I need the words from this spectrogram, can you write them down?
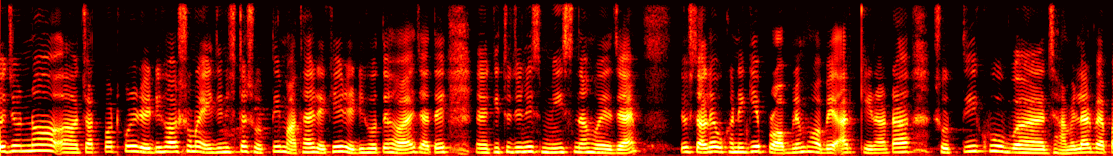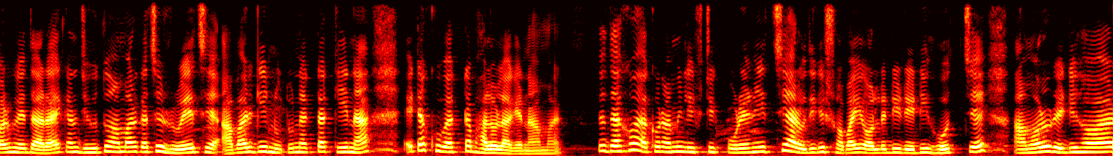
ওই জন্য চটপট করে রেডি হওয়ার সময় এই জিনিসটা সত্যি মাথায় রেখেই রেডি হতে হয় যাতে কিছু জিনিস মিস না হয়ে যায়। তো তাহলে ওখানে গিয়ে প্রবলেম হবে। আর কেনাটা সত্যিই খুব ঝামেলার ব্যাপার হয়ে দাঁড়ায়। কারণ যেহেতু আমার কাছে রয়েছে, আবার গিয়ে নতুন একটা কেনা, এটা খুব একটা ভালো লাগে না আমার। তো দেখো, এখন আমি লিপস্টিক পরে নিচ্ছি। আর ওদিকে সবাই অলরেডি রেডি হচ্ছে। আমারও রেডি হওয়ার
